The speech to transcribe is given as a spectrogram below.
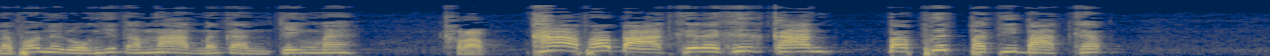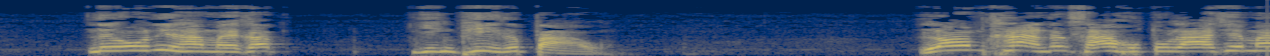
นะเพราะในหลวงยึดอำนาจเหมือนกันจริงไหมครับ ข้าพระบาทคืออะไรคือการประพฤติปฏิบัติครับในหลวงที่ทำไงครับ ยิงพี่หรือเปล่า ล้อมฆ่านักศึกษาหกตุลาใช่ไหม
